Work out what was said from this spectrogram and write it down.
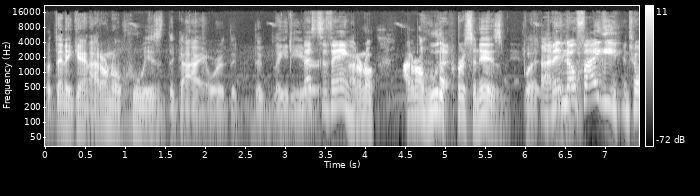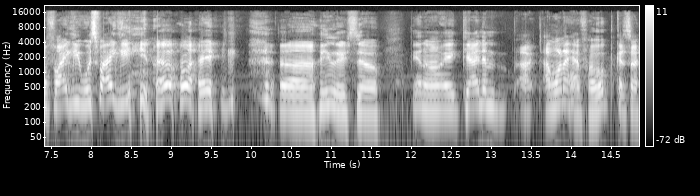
but then again, I don't know who is the guy or the the lady. That's or, the thing. I don't know. I don't know who the person is, but I didn't know. Feige until Feige was Feige, you know, like uh, either. So you know, it kind of I, I want to have hope because I,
